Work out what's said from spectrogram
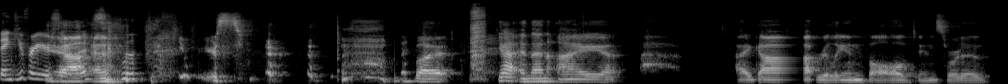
Thank you for your yeah. service. thank you for your service. but yeah, and then I I got really involved in sort of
